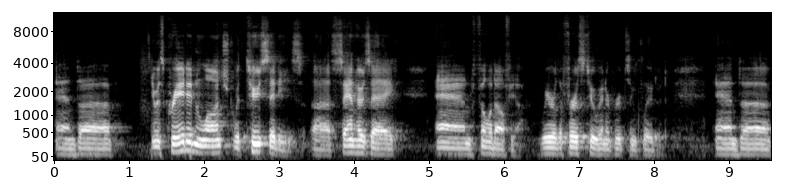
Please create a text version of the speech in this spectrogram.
And uh, it was created and launched with two cities, uh, San Jose and Philadelphia. We were the first two intergroups included. And uh,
